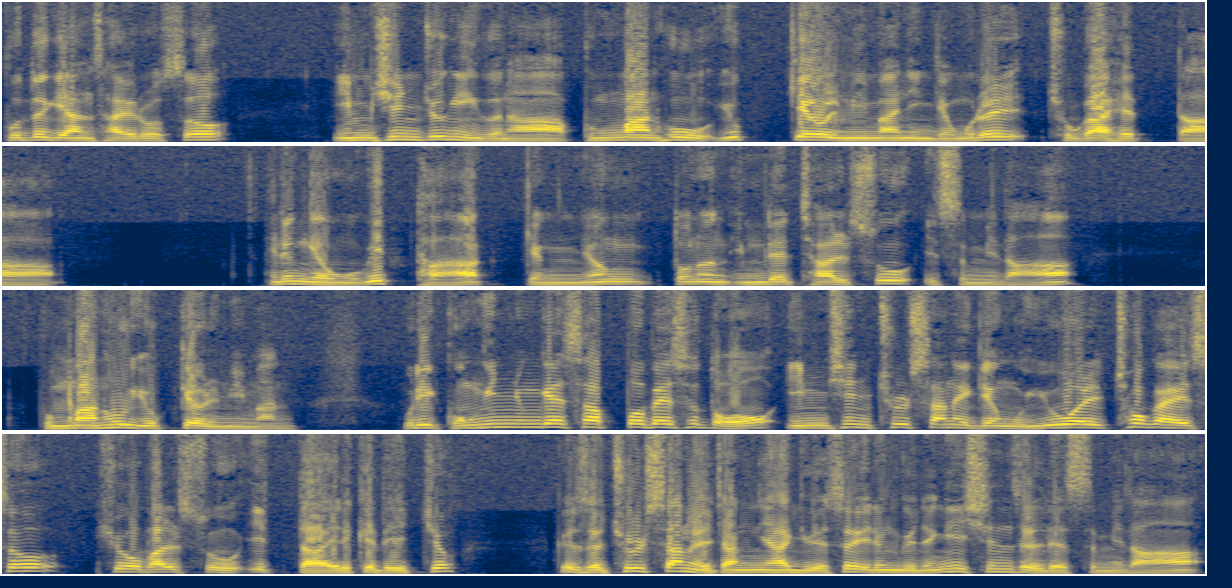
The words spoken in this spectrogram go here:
부득이한 사유로서 임신 중이거나 분만 후 6개월 미만인 경우를 추가했다. 이런 경우 위탁, 경영 또는 임대차 할 수 있습니다. 분만 후 6개월 미만. 우리 공인중개사법에서도 임신 출산의 경우 6월 초과해서 휴업할 수 있다 이렇게 돼 있죠. 그래서 출산을 장려하기 위해서 이런 규정이 신설됐습니다.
